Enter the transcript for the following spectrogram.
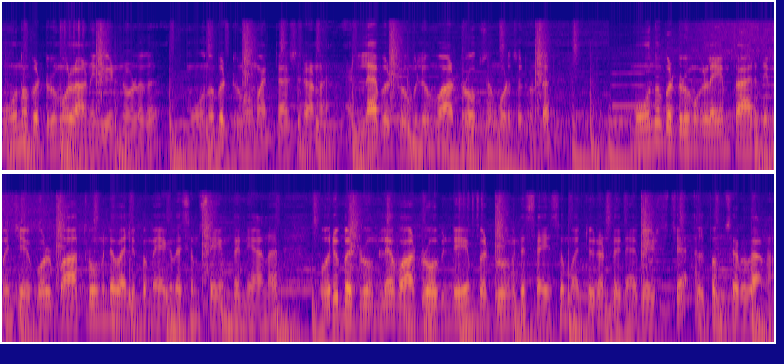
മൂന്ന് ബെഡ്റൂമുകളാണ് ഈ വീടിനുള്ളത്. മൂന്ന് ബെഡ്റൂമും അറ്റാച്ച്ഡാണ് എല്ലാ ബെഡ്റൂമിലും വാർഡ്രോബ്സും കൊടുത്തിട്ടുണ്ട്. മൂന്ന് ബെഡ്റൂമുകളെയും താരതമ്യം ചെയ്യുമ്പോൾ ബാത്റൂമിന്റെ വലിപ്പം ഏകദേശം സെയിം തന്നെയാണ്. ഒരു ബെഡ്റൂമിലെ വാർഡ്രോബിന്റെയും ബെഡ്റൂമിന്റെ സൈസും മറ്റു രണ്ടിനെ അപേക്ഷിച്ച് അല്പം ചെറുതാണ്.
